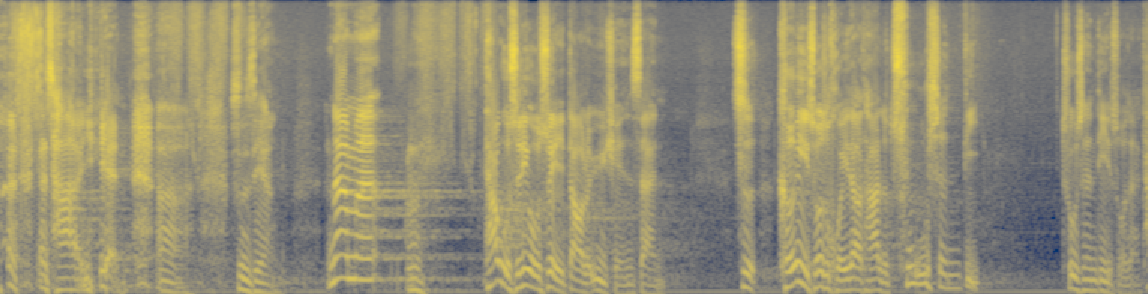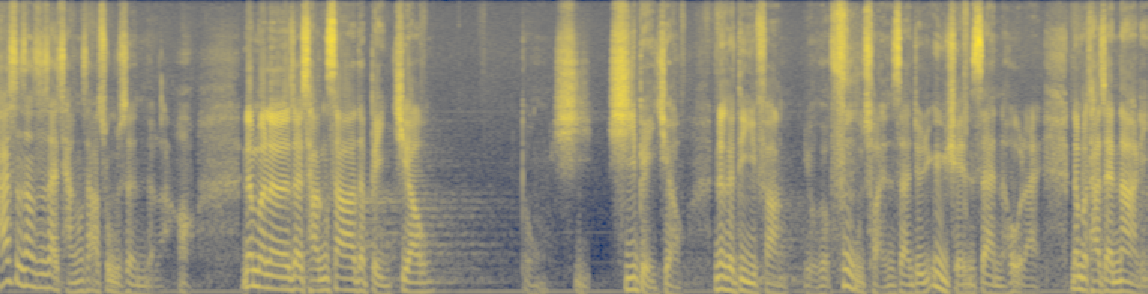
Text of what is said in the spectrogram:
但差很远啊，是这样。那么，嗯，他五十六岁到了玉泉山，是可以说是回到他的出生地，出生地所在。他实际上是在长沙出生的了啊。那么呢，在长沙的北郊、东西西北郊那个地方有个富船山，就是玉泉山。后来，那么他在那里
